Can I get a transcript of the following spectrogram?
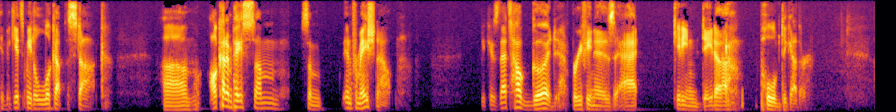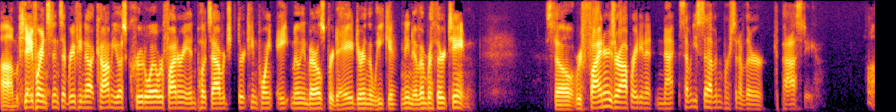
if it gets me to look up the stock, um, I'll cut and paste some some information out because that's how good briefing is at getting data pulled together. Um, today, for instance, at briefing.com, U.S. crude oil refinery inputs averaged 13.8 million barrels per day during the week ending November 13. So refineries are operating at 77% of their capacity. Huh.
